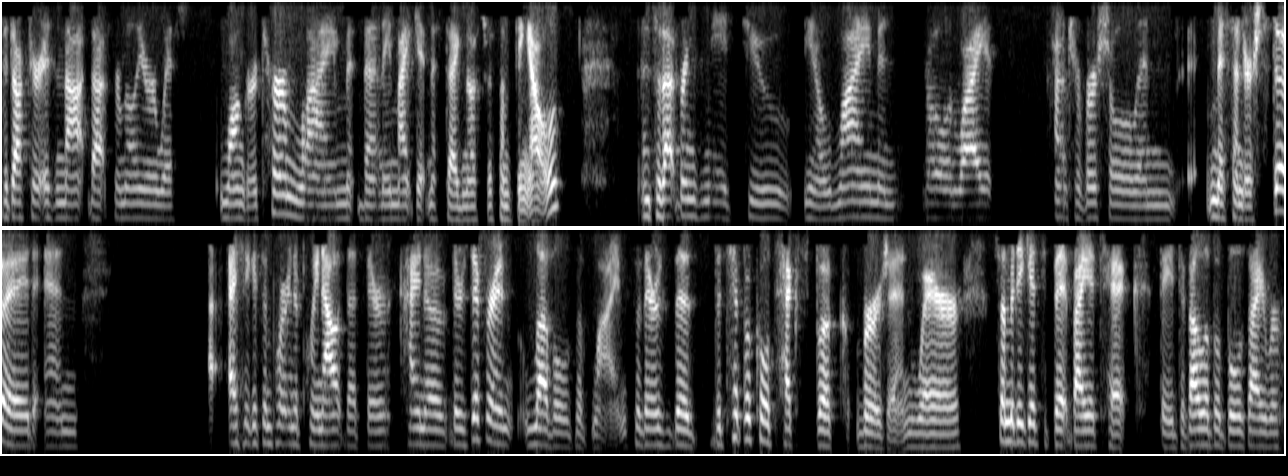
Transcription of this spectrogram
the doctor is not that familiar with longer term Lyme, then they might get misdiagnosed with something else. And so that brings me to you know Lyme and and why it's controversial and misunderstood and I think it's important to point out that there's kind of there's different levels of Lyme. So there's the the typical textbook version where somebody gets bit by a tick, they develop a bullseye rash,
